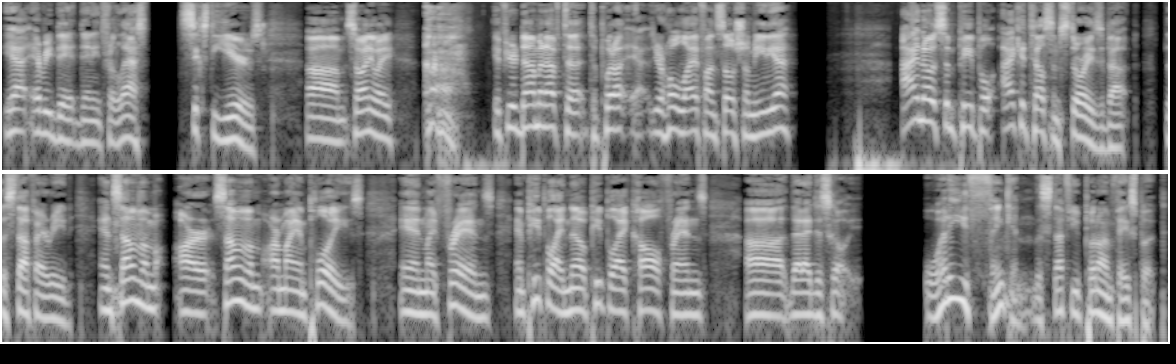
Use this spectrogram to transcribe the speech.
Yeah, every day at Denny's for the last 60 years. Um, so anyway, if you're dumb enough to, to put your whole life on social media, I know some people, I could tell some stories about the stuff I read. And some of them are, some of them are my employees and my friends and people I know, people I call friends, uh, that I just go, what are you thinking? The stuff you put on Facebook.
